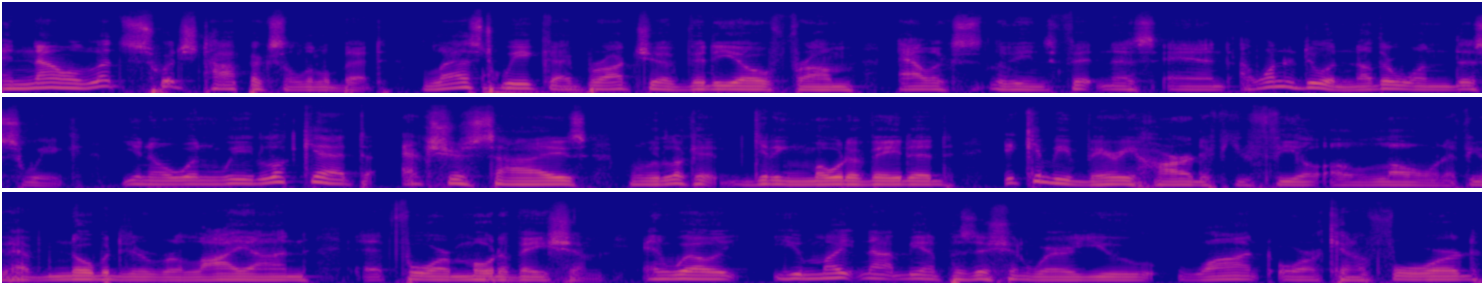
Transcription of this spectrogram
And now let's switch topics a little bit. Last week I brought you a video from Alex Levine's Fitness, and I want to do another one this week. You know, when we look at exercise, when we look at getting motivated, it can be very hard if you feel alone, if you have nobody to rely on eh, for motivation. And well, you might not be in a position where you want or can afford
